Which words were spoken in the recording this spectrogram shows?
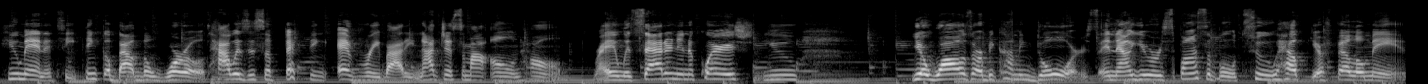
humanity. Think about the world. How is this affecting everybody, not just my own home, right? And with Saturn in Aquarius, you your walls are becoming doors and now you're responsible to help your fellow man,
